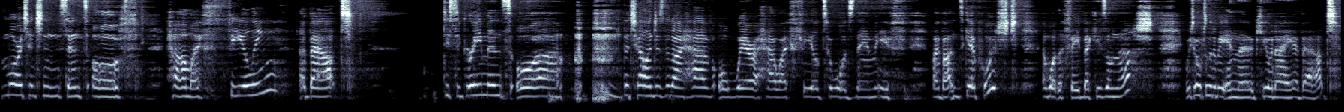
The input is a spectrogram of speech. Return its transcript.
More attention in the sense of how am I feeling about disagreements or the challenges that I have or where how I feel towards them if my buttons get pushed and what the feedback is on that. We talked a little bit in the Q&A about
